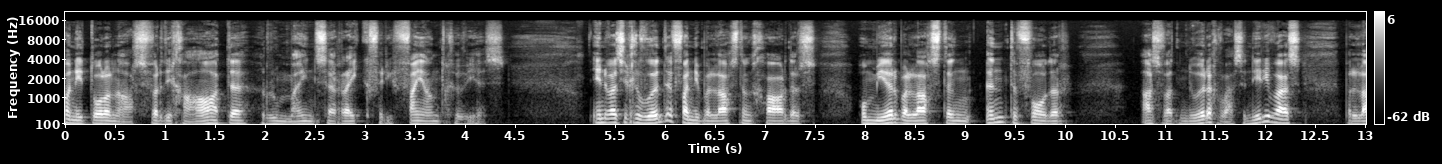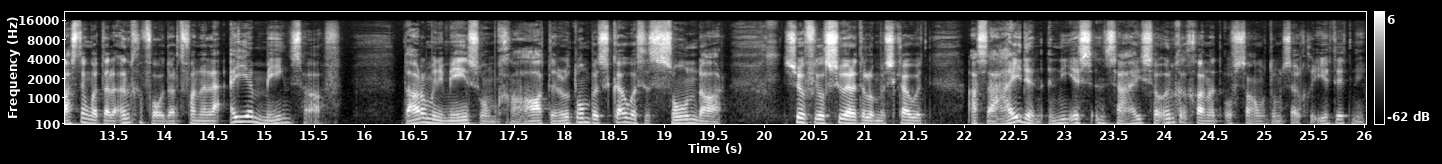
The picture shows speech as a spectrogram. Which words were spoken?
van die tollenaars vir die gehate Romeinse ryk vir die vyand gewees. En was die gewoonte van die belastinggarders om meer belasting in te vorder as wat nodig was. En hierdie was belasting wat hulle ingevorder het van hulle eie mense af. Daarom het die mense hom gehaat en hulle het hom beskou as 'n sondaar. Soveel so dat hulle hom beskou het as 'n heiden en nie eens in sy huis sou ingegaan het of saam met hom sou geëet het nie.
